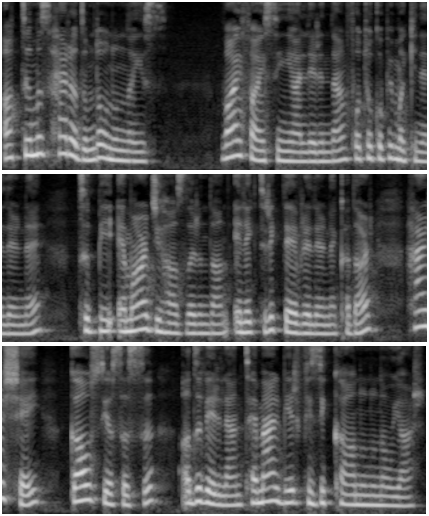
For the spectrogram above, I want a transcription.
Attığımız her adımda onunlayız. Wi-Fi sinyallerinden fotokopi makinelerine, tıbbi MR cihazlarından elektrik devrelerine kadar her şey Gauss yasası adı verilen temel bir fizik kanununa uyar.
